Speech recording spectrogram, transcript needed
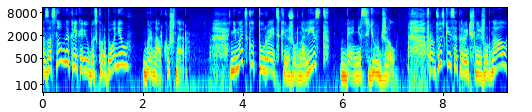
Засновник лікарів без кордонів Бернар Кушнер, німецько-турецький журналіст Деніс Юджел, французький сатиричний журнал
